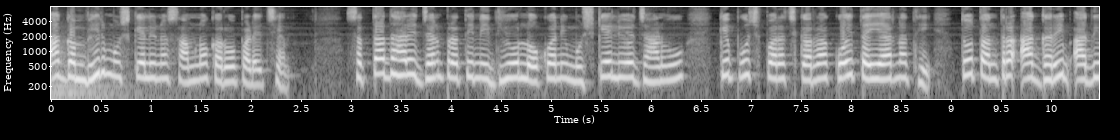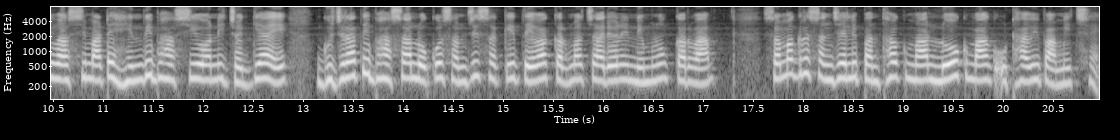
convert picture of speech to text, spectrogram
આ ગંભીર મુશ્કેલીનો સામનો કરવો પડે છે. સત્તાધારી જનપ્રતિનિધિઓ લોકોની મુશ્કેલીઓ જાણવું કે પૂછપરછ કરવા કોઈ તૈયાર નથી, તો તંત્ર આ ગરીબ આદિવાસી માટે હિન્દી ભાષીઓની જગ્યાએ ગુજરાતી ભાષા લોકો સમજી શકે તેવા કર્મચારીઓની નિમણૂક કરવા સમગ્ર સંજેલી પંથકમાં લોક માંગ ઉઠાવી પામી છે.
